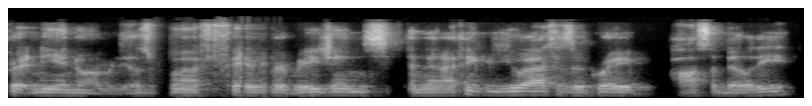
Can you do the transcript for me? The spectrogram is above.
Brittany and Normandy. Those are my favorite regions. And then I think the US is a great possibility,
